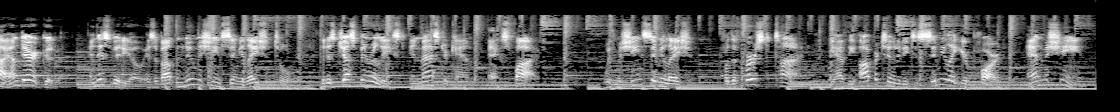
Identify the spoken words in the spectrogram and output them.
Hi, I'm Derek Goodwin, and this video is about the new machine simulation tool that has just been released in Mastercam X5. With machine simulation, for the first time, you have the opportunity to simulate your part and machine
